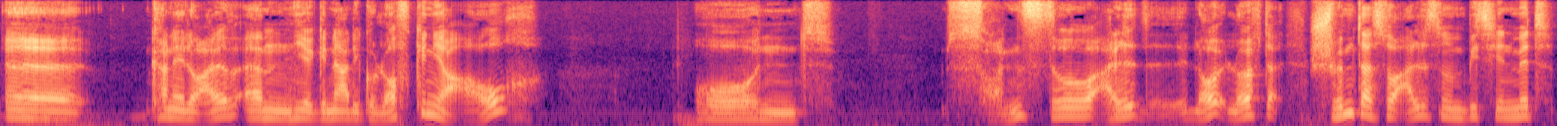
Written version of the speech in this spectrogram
Äh, Canelo Al ähm, hier Gennady Golovkin ja auch. Und sonst so alles, läuft da, schwimmt das so alles so ein bisschen mit.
